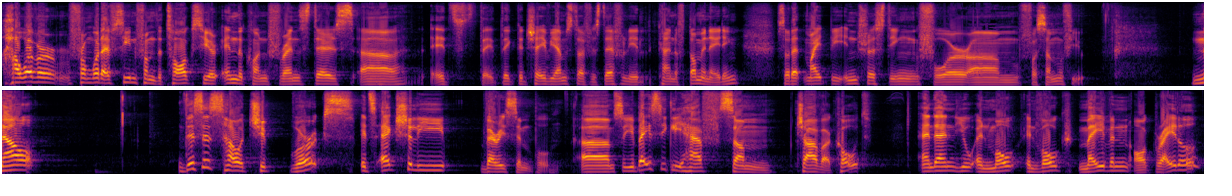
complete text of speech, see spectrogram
However, from what I've seen from the talks here in the conference, there's uh, it's the, JVM stuff is definitely kind of dominating. So that might be interesting for um, for some of you. Now, this is how Jib works. It's actually very simple. Um, so you basically have some Java code, and then you invoke Maven or Gradle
